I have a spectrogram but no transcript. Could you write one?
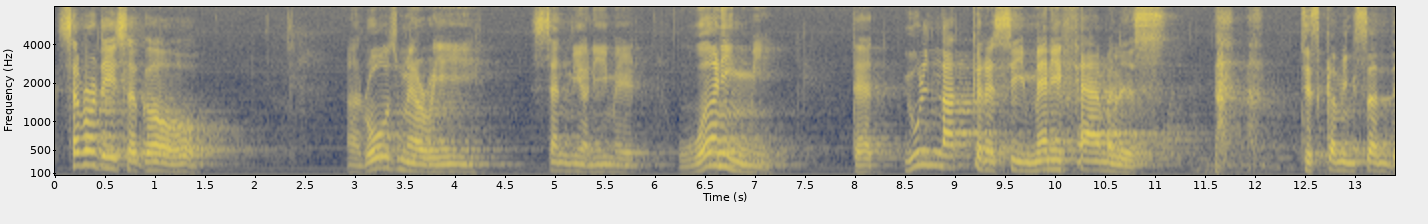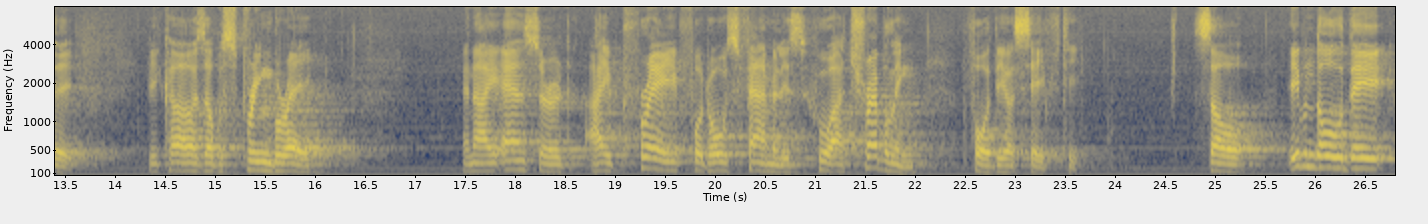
Several days ago, uh, Rosemary sent me an email warning me that you're not going to see many families this coming Sunday because of spring break. And I answered, I pray for those families who are traveling for their safety. So even though they,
